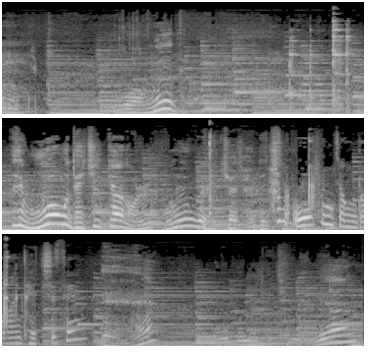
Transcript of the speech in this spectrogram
네, 이렇게. 우엉이 들어갑니다. 선생님, 우엉은 데칠 때 한 어느 어느 정도 데쳐야 잘한 데치는 5분 정도만 데치세요. 네. 5분을 데치려면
